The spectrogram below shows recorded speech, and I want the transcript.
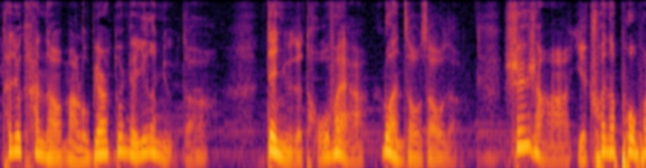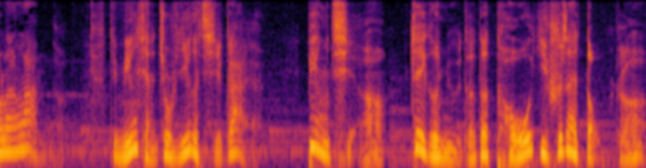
他就看到马路边蹲着一个女的。这女的头发呀乱糟糟的，身上啊也穿得破破烂烂的，这明显就是一个乞丐，并且啊这个女的的头一直在抖着，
